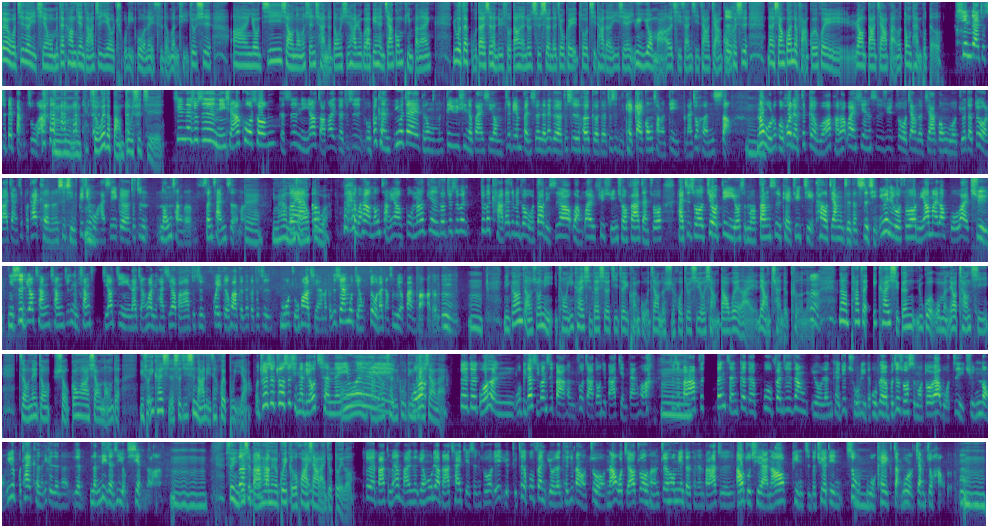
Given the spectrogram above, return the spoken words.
对，我记得以前我们在康健杂志也有处理过类似的问题，就是，啊，有机小农生产的东西，它如果要变成加工品，本来如果在古代是很理所当然，就吃剩的就可以做其他的一些运用嘛，二期、三期这样加工。可是那相关的法规会让大家反而动弹不得。现在就是被绑住啊！嗯嗯嗯，所谓的绑住是指。现在就是你想要扩充，可是你要找到一个，就是我不可能，因为在可能我们地域性的关系，我们这边本身的那个就是合格的，就是你可以盖工厂的地本来就很少。嗯，那我如果为了这个，我要跑到外县市去做这样的加工，我觉得对我来讲也是不太可能的事情。毕竟我还是一个就是农场的生产者嘛。对，你们还有农场要顾啊。对，我还有农场要顾，然后变成说就是为。就会卡在这边，说我到底是要往外去寻求发展，说还是说就地有什么方式可以去解套这样子的事情？因为如果说你要卖到国外去，你是比较常常，就是你长。只要经营来讲的话，你还是要把它就是规格化跟那个就是模组化起来嘛。可是现在目前对我来讲是没有办法的。嗯嗯，你刚刚讲说你从一开始在设计这一款果酱的时候，就是有想到未来量产的可能。嗯，那它在一开始跟如果我们要长期走那种手工啊小农的，你说一开始的设计是哪里会不一样？我觉得是做事情的流程呢，因为把流程固定化下来。对对，我很我比较习惯是把很复杂的东西把它简单化，就是把它分分成各个部分，就是让有人可以去处理的部分，而不是说什么都要我自己去弄，因为不太可能一个人的人能力真的是有限的啦。嗯嗯嗯嗯，所以你就是把它那个规格化下来就对了。对，把怎么样把原物料把它拆解成说，诶，有这个部分有人可以去帮我做，然后我只要做可能最后面的可能把它只熬煮起来，然后品质的确定是我可以掌握，这样就好了。嗯嗯，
